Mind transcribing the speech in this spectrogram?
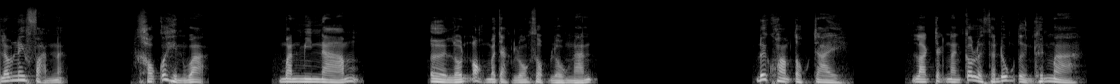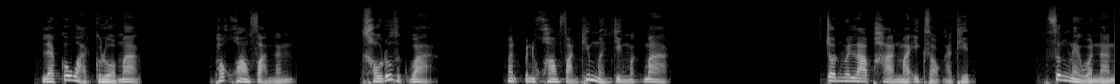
แล้วในฝันน่ะเขาก็เห็นว่ามันมีน้ำเอ่อล้นออกมาจากโลงศพโลงนั้น ด้วยความตกใจ หลังจากนั้นก็เลยสะดุ้งตื่นขึ้นมา แล้วก็หวาดกลัวมาก เพราะความฝันนั้น เขารู้สึกว่า มันเป็นความฝันที่เหมือนจริงมาก ๆ จนเวลาผ่านมาอีกสองอาทิตย์ ซึ่งในวันนั้น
